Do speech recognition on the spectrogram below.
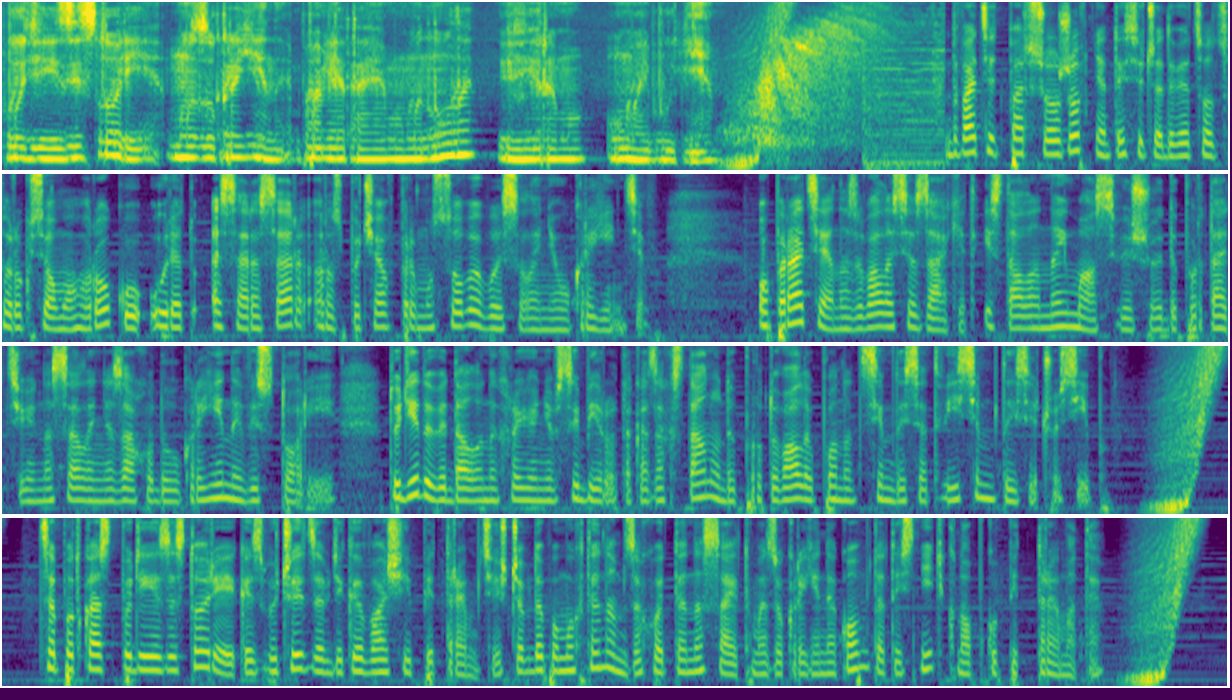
Події з історії. Ми з України пам'ятаємо минуле, віримо у майбутнє. 21 жовтня 1947 року уряд СРСР розпочав примусове виселення українців. Операція називалася Захід і стала наймасовішою депортацією населення заходу України в історії. Тоді до віддалених районів Сибіру та Казахстану депортували понад 78 тисяч осіб. Це подкаст події з історії, який звучить завдяки вашій підтримці. Щоб допомогти нам, заходьте на сайт Ми з Україником та тисніть кнопку Підтримати.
